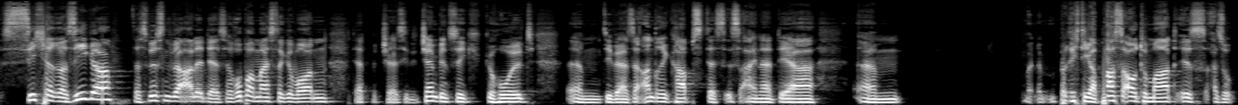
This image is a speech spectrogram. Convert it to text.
sicherer Sieger, das wissen wir alle, der ist Europameister geworden, der hat mit Chelsea die Champions League geholt, ähm, diverse andere Cups, das ist einer, der ähm, ein richtiger Passautomat ist, also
